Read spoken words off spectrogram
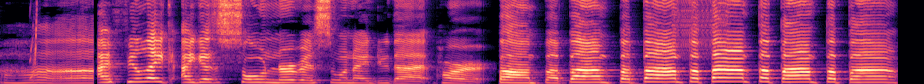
Uh, I feel like I get so nervous when I do that part. Bum ba bum ba bum ba bum ba bum ba bum.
